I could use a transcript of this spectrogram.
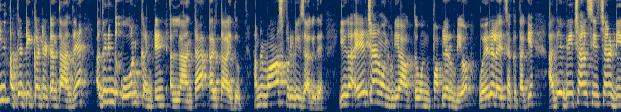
ಇನ್ ಅಥೆಂಟಿಕ್ ಕಂಟೆಂಟ್ ಅಂತ ಅಂದ್ರೆ ಅದು ನಿಮ್ದು ಓನ್ ಕಂಟೆಂಟ್ ಅಲ್ಲ ಅಂತ ಅರ್ಥ ಆಯ್ತು. ಆಮೇಲೆ ಮಾಸ್ ಪ್ರೊಡ್ಯೂಸ್ ಆಗಿದೆ. ಈಗ ಎ ಚಾನಲ್ ಒಂದು ವಿಡಿಯೋ ಆಗ್ತು, ಒಂದು ಪಾಪ್ಯುಲರ್ ವಿಡಿಯೋ ವೈರಲ್ ಆಯ್ತು ಸಖತ್ತಾಗಿ. ಅದೇ B channel C channel D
